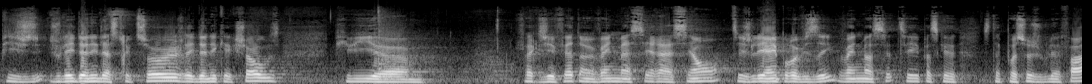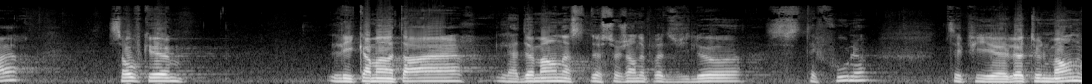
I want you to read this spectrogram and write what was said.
Puis je, je voulais lui donner de la structure, je voulais lui donner quelque chose. Puis. euh, fait que j'ai fait un vin de macération. Tu sais, je l'ai improvisé, vin de macération, tu sais, parce que c'était pas ça que je voulais faire. Sauf que les commentaires, la demande de ce genre de produit-là, c'était fou, là. Sais, puis euh, là, tout le monde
